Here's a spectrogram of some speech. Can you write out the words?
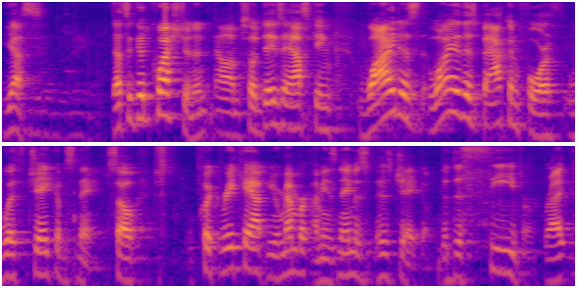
Yes. gave him the name? That's a good question, and um, so Dave's asking why does why is this back and forth with Jacob's name? So just quick recap. You remember? I mean, his name is, is Jacob, the deceiver, right?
